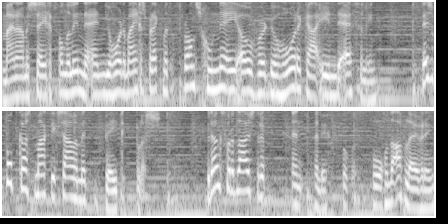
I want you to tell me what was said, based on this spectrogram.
Mijn naam is Segert van der Linden en je hoorde mijn gesprek met Frans Groenet over de horeca in de Efteling. Deze podcast maakte ik samen met Bake Plus. Bedankt voor het luisteren en wellicht tot de volgende aflevering.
